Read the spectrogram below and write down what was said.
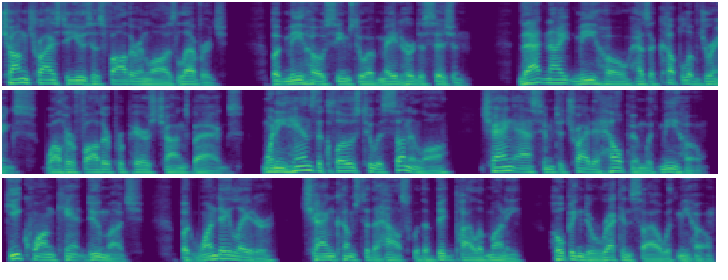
Chang tries to use his father-in-law as leverage, but Mi-ho seems to have made her decision. That night, Mi-ho has a couple of drinks while her father prepares Chang's bags. When he hands the clothes to his son-in-law, Chang asks him to try to help him with Mi-ho. Gi Kwang can't do much, but one day later, Chang comes to the house with a big pile of money, hoping to reconcile with Mi-ho.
